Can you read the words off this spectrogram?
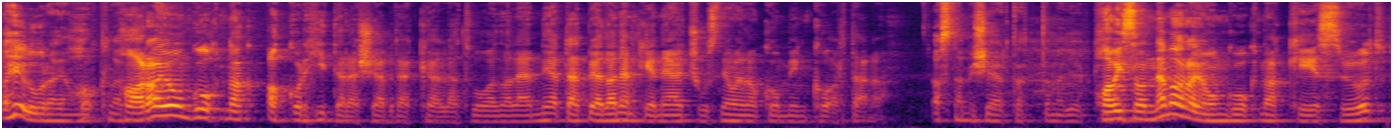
A Halo rajongóknak. Ha a rajongóknak, akkor hitelesebbnek kellett volna lennie, tehát például nem kéne elcsúszni olyanokon, mint Cortana. Azt nem is értettem egyébként. Ha viszont nem a rajongóknak készült,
